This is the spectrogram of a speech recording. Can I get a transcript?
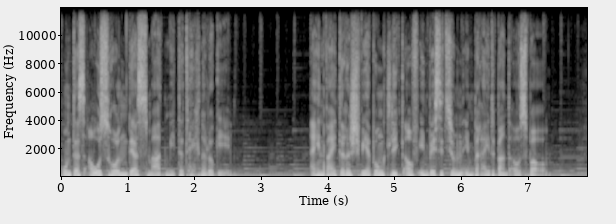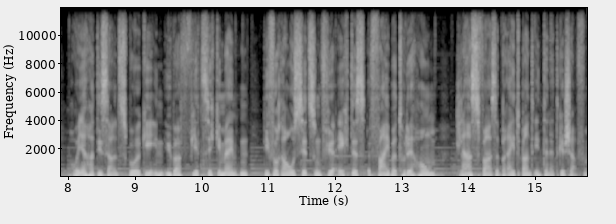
und das Ausrollen der Smart Meter Technologie. Ein weiterer Schwerpunkt liegt auf Investitionen im Breitbandausbau. Heuer hat die Salzburg in über 40 Gemeinden die Voraussetzung für echtes Fiber to the Home, Glasfaser-Breitband-Internet geschaffen.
